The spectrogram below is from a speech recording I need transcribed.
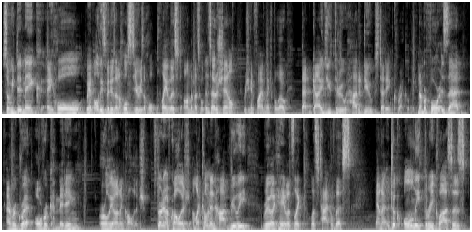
So we did make a whole, we have all these videos on a whole series, a whole playlist on the Med School Insiders channel, which you can find linked below, that guides you through how to do studying correctly. Number four is that I regret overcommitting early on in college. Starting off college, I'm like coming in hot, really, really like, hey, let's like, let's tackle this. And I took only three classes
